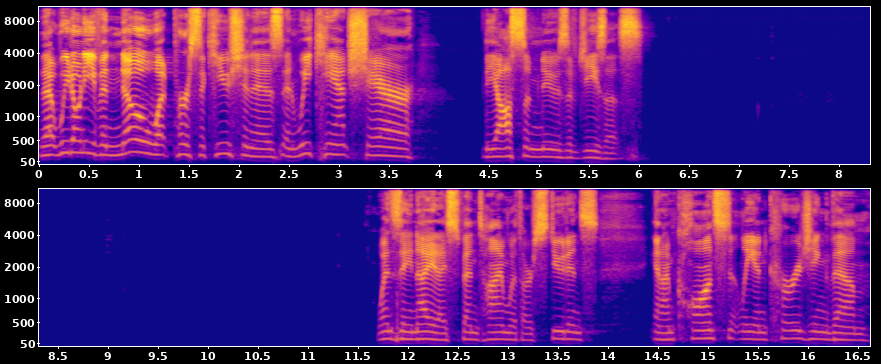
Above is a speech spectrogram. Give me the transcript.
that we don't even know what persecution is, and we can't share the awesome news of Jesus. Wednesday night, I spend time with our students, and I'm constantly encouraging them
